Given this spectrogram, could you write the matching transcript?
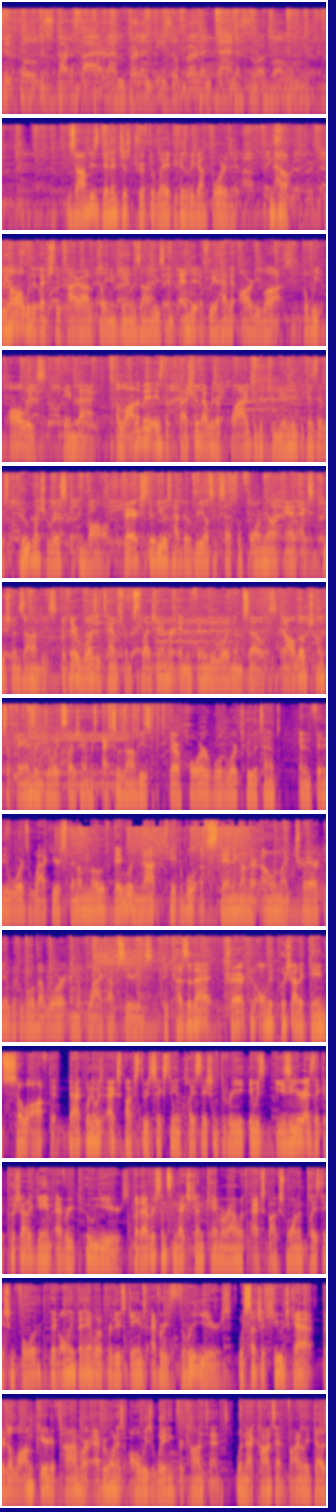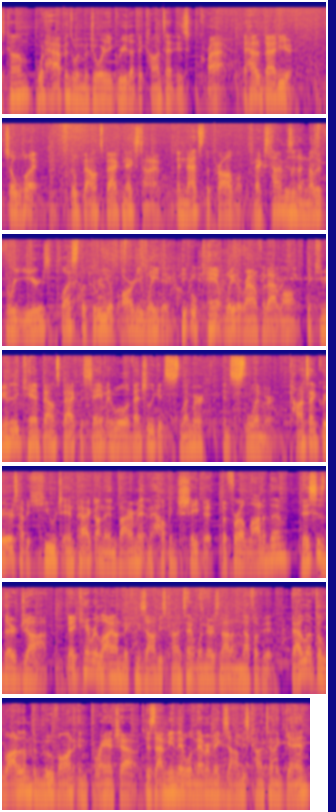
Too cold to start a fire, I'm burning diesel, burning dinosaur bones. Zombies didn't just drift away because we got bored of it. No, we all would eventually tire out of playing a game of zombies and end it if we hadn't already lost, but we always came back. A lot of it is the pressure that was applied to the community because there was too much risk involved. Treyarch Studios had the real successful formula and execution of zombies, but there was attempts from Sledgehammer and Infinity Ward themselves. And although chunks of fans enjoyed Sledgehammer's Exo Zombies, their horror World War II attempt, and Infinity Ward's wackier spin on the mode, they were not capable of standing on their own like Treyarch did with World at War and the Black Ops series. Because of that, Treyarch could only push out a game so often. Back when it was Xbox 360 and PlayStation 3, it was easier as they could push out a game every two years. But ever since next gen came around with Xbox One and PlayStation 4, they've only been able to produce games every three years. With such a huge gap, there's a long period of time where everyone is always waiting for content. When that content finally does come, what happens when majority agree that the content is crap? It had a bad year. So what? It'll bounce back next time. And that's the problem. Next time is in another three years, plus the three you've already waited. People can't wait around for that long. The community can't bounce back the same and will eventually get slimmer and slimmer. Content creators have a huge impact on the environment and helping shape it, but for a lot of them, this is their job. They can't rely on making zombies content when there's not enough of it. That left a lot of them to move on and branch out. Does that mean they will never make zombies content again?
